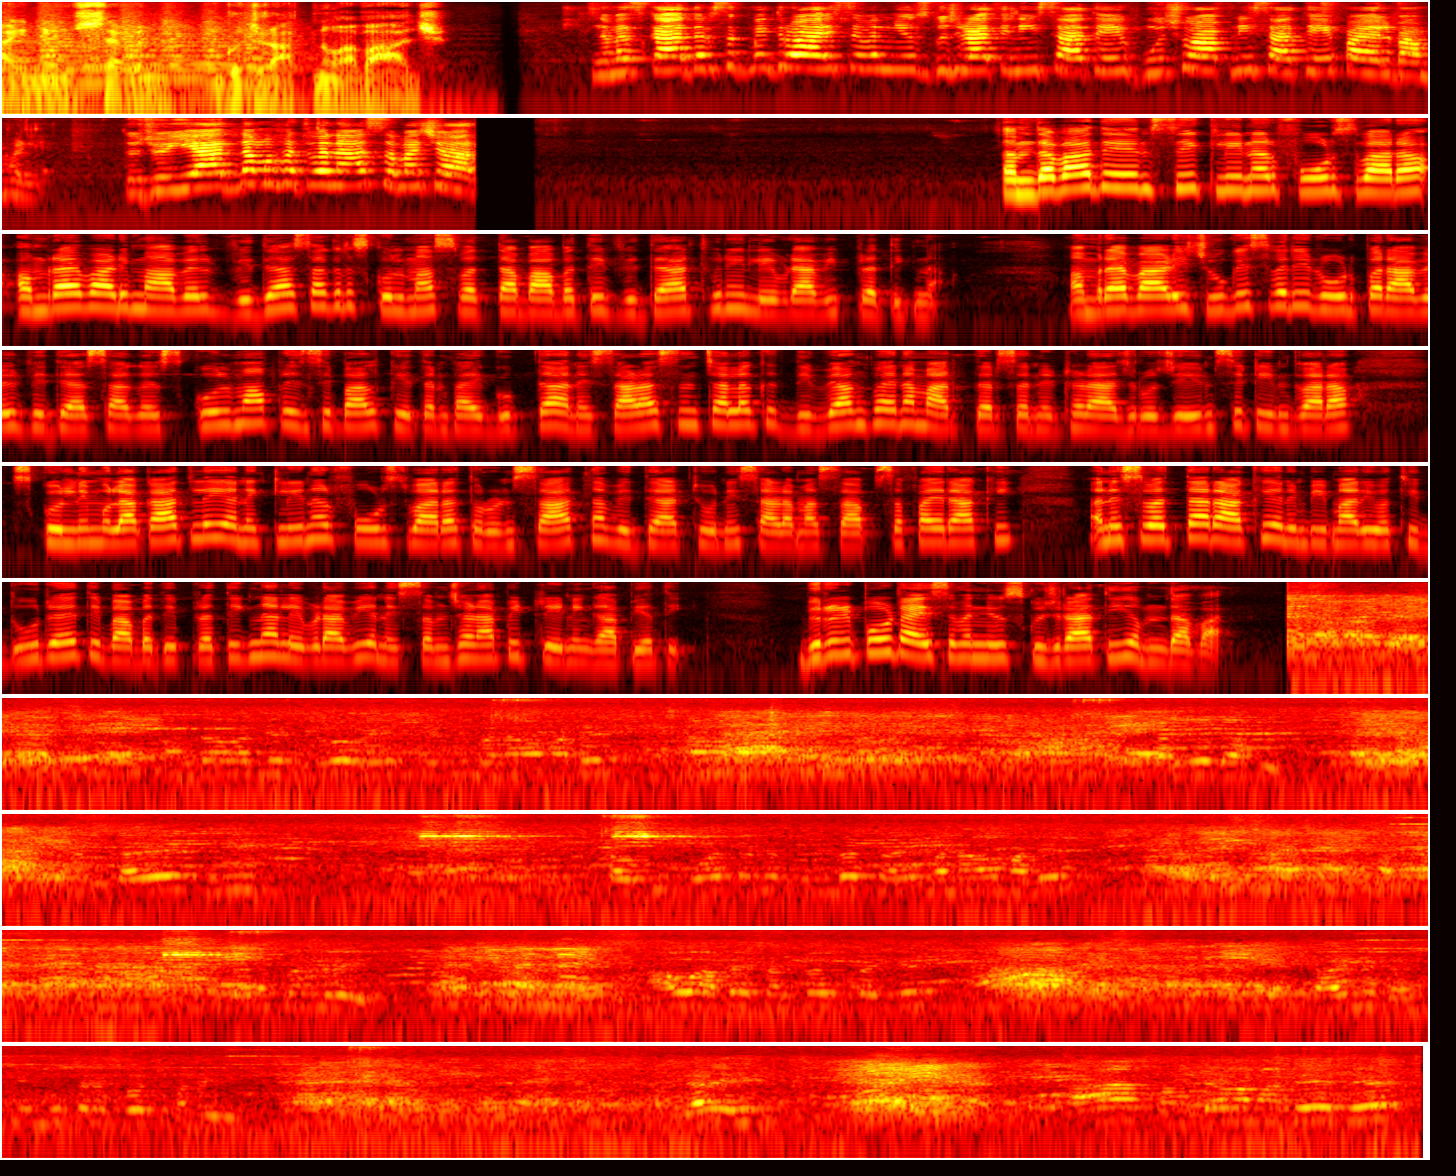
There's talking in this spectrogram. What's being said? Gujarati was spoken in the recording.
સેવન ગુજરાતનો અવાજ. નમસ્કાર દર્શક મિત્રો આઈ સેવન ન્યૂઝ ગુજરાતીની સાથે હું છું આપની સાથે પાયલ બામભણિયા. તો જોઈએ આજના મહત્વના સમાચાર. અમદાવાદ એએમસી ક્લીનર ફોર્સ દ્વારા અમરાઈવાડીમાં આવેલ વિદ્યાસાગર સ્કૂલમાં સ્વચ્છતા બાબતે વિદ્યાર્થીઓને લેવડાવી પ્રતિજ્ઞા. અમરાઈવાડી જોગેશ્વરી રોડ પર આવેલ વિદ્યાસાગર સ્કૂલમાં પ્રિન્સિપાલ કેતનભાઈ ગુપ્તા અને શાળા સંચાલક દિવ્યાંગભાઈના માર્ગદર્શન હેઠળ આજરોજ એમસી ટીમ દ્વારા સ્કૂલની મુલાકાત લઈ અને ક્લીનર ફોર્સ દ્વારા ધોરણ સાતના વિદ્યાર્થીઓની શાળામાં સાફ સફાઈ રાખી અને સ્વચ્છતા રાખી અને બીમારીઓથી દૂર રહે તે બાબતે પ્રતિજ્ઞા લેવડાવી અને સમજણ આપી ટ્રેનિંગ આપી હતી. Bureau report I seven news Gujarati, Ahmedabad અમદાવાદને ઝીરો વેસ્ટ સિટી બનાવવા માટે સહયોગ આપી શહેરની સૌથી સ્વચ્છ અને સુંદર શહેર માટે આવો આપણે સંકલ્પ કરીએ. શહેરને ગંદકી મુક્ત અને સ્વચ્છ બનાવીએ. જય હિન્દ.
